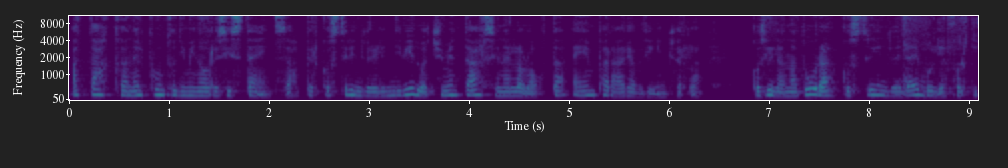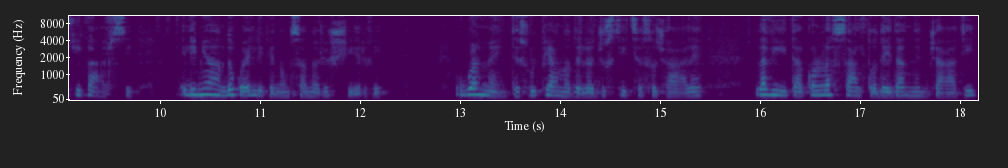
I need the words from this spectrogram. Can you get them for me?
attacca nel punto di minore resistenza per costringere l'individuo a cimentarsi nella lotta e imparare a vincerla. Così la natura costringe i deboli a fortificarsi, eliminando quelli che non sanno riuscirvi. Ugualmente sul piano della giustizia sociale, la vita con l'assalto dei danneggiati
